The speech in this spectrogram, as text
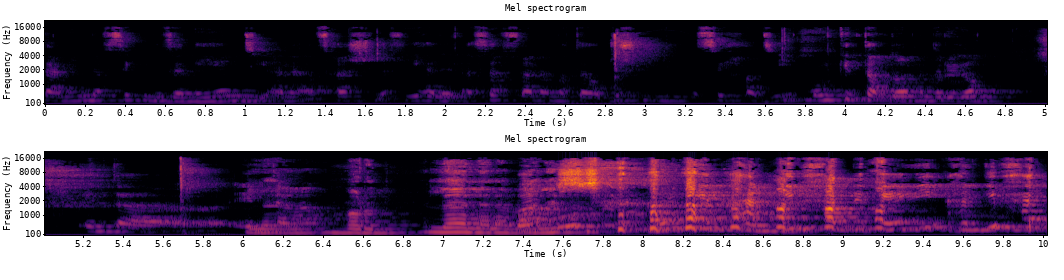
تعملي لنفسك ميزانية ودي أنا فاشله فيها للأسف فأنا ما تاخدوش من النصيحة دي. ممكن تاخدوها من رضا؟ انت لا انت برضه لا لا لا معلش. ممكن هنجيب حد تاني هنجيب حد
